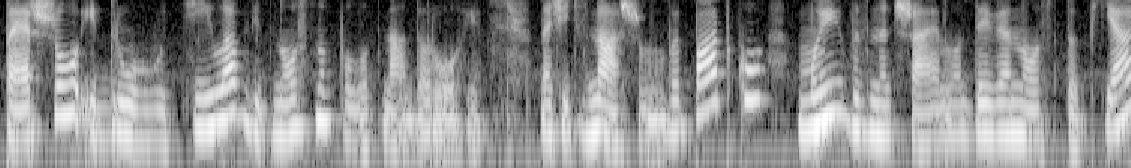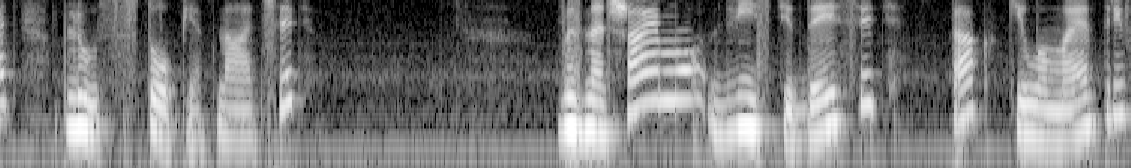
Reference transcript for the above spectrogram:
першого і другого тіла відносно полотна дороги. Значить, в нашому випадку ми визначаємо 95 плюс 115, визначаємо 210 так, кілометрів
